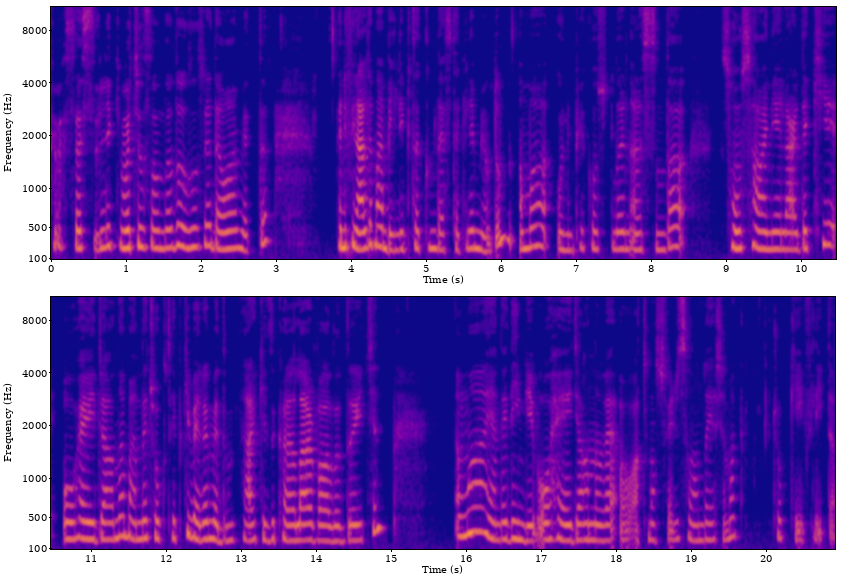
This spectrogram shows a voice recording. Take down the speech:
Sessizlik maçın sonunda da uzun süre devam etti. Hani finalde ben belli bir takım desteklemiyordum ama Olympiakosluların arasında son saniyelerdeki o heyecana ben de çok tepki veremedim. Herkesi karalar bağladığı için. Ama yani dediğim gibi o heyecanı ve o atmosferi salonda yaşamak çok keyifliydi.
